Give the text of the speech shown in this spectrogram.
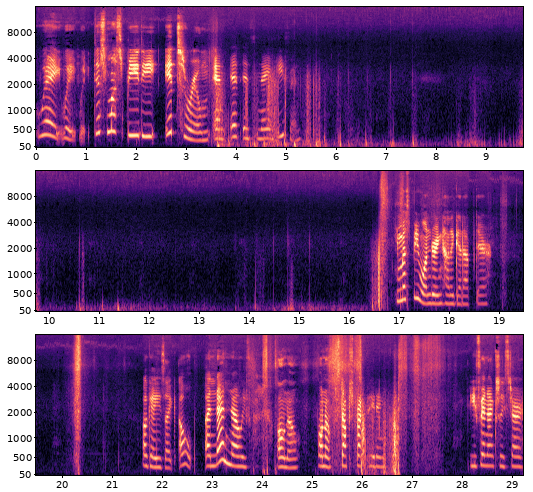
Wait, wait, wait. This must be the It's room, and it is named Ethan. He must be wondering how to get up there. Okay, he's like, oh, and then now he's, oh no, oh no, stop spectating. Ethan actually start.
